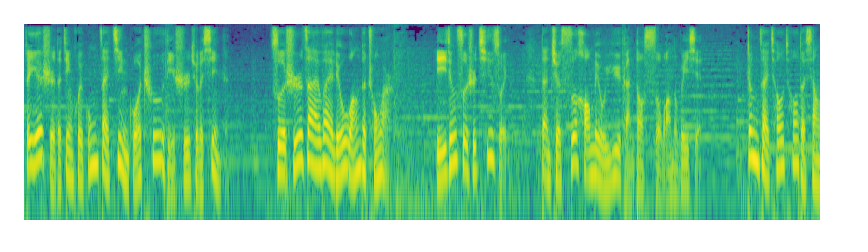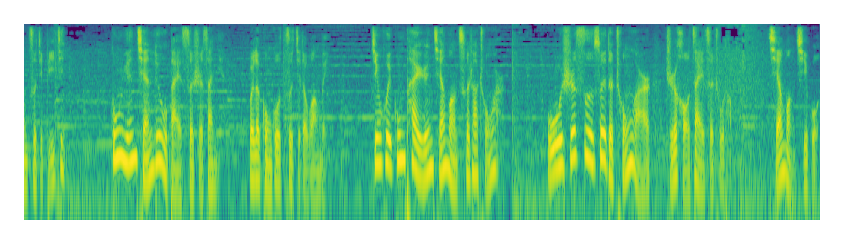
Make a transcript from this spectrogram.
这也使得晋惠公在晋国彻底失去了信任。此时在外流亡的重耳已经四十七岁，但却丝毫没有预感到死亡的威胁，正在悄悄地向自己逼近。公元前六百四十三年，为了巩固自己的王位，晋惠公派人前往刺杀重耳。五十四岁的重耳只好再次出逃，前往齐国。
